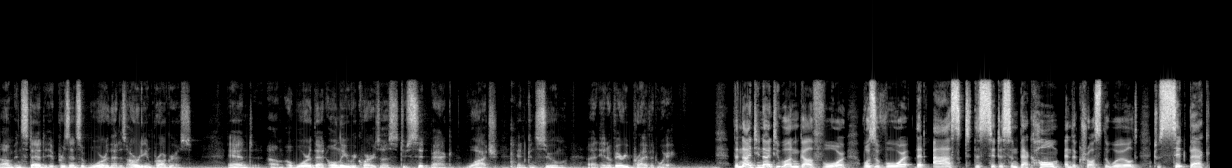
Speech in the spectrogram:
Um, instead, it presents a war that is already in progress and um, a war that only requires us to sit back, watch, and consume uh, in a very private way. The 1991 Gulf War was a war that asked the citizen back home and across the world to sit back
